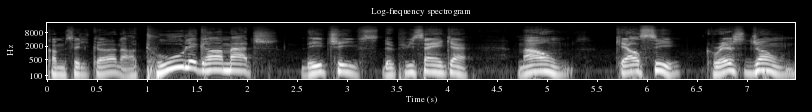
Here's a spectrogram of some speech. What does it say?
comme c'est le cas dans tous les grands matchs des Chiefs depuis 5 ans, Mahomes, Kelsey, Chris Jones,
